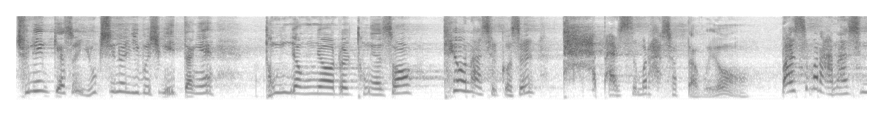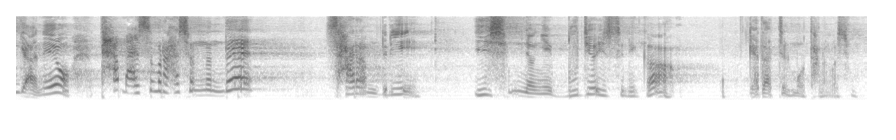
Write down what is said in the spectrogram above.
주님께서 육신을 입으시고 이 땅에 동정녀를 통해서 태어나실 것을 다 말씀을 하셨다고요. 말씀을 안 하신 게 아니에요. 다 말씀을 하셨는데 사람들이 이 심령이 무뎌 있으니까 깨닫질 못하는 것입니다.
